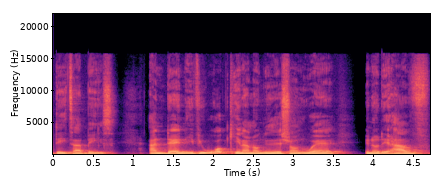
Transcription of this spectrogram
database. And then if you work in an organization where you know they have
